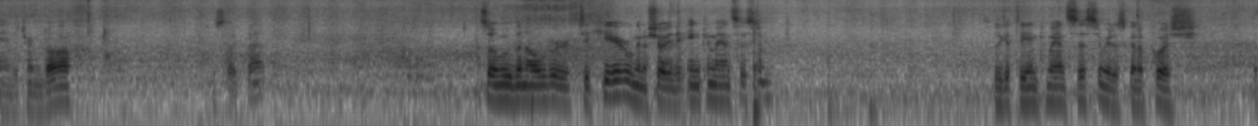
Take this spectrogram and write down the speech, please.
and to turn it off just like that. So moving over to here we're going to show you the in command system. So to get the in command system you're just going to push the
